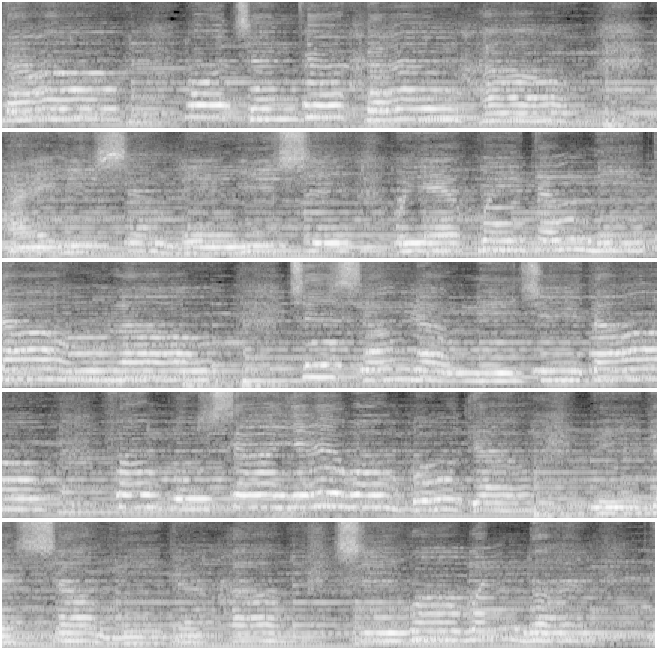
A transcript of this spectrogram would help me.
道，我真的很好。爱一生，恋一世，我也会等你到老。只想让你知道，放不下也忘不掉。你的笑，你的好，是我温暖的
